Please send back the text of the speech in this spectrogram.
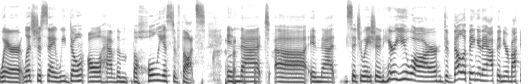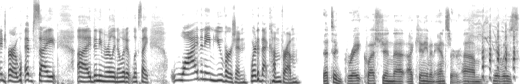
where let's just say we don't all have the the holiest of thoughts in that uh, in that situation. And here you are developing an app in your mind or a website. Uh, I didn't even really know what it looks like. Why the name U YouVersion? Where did that come from? That's a great question that I can't even answer. Um, it was.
